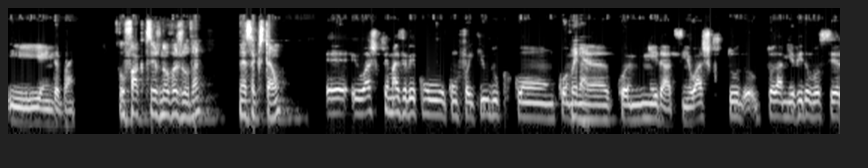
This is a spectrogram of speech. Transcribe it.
e ainda bem. O facto de seres novo ajuda nessa questão? É, eu acho que tem mais a ver com, com o feitio do que com, com, a minha, com a minha idade. Sim, eu acho que tudo, toda a minha vida eu vou ser,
